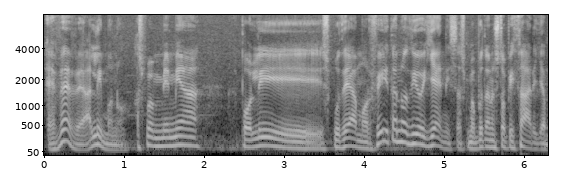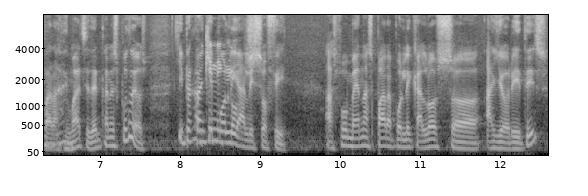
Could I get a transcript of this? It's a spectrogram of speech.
Ε, βέβαια, αλίμονο. Α πούμε, με μια πολύ σπουδαία μορφή ήταν ο Διογέννης, ας πούμε, που ήταν στο Πιθάρι, για παράδειγμα. Έτσι, δεν ήταν σπουδαίος. Και υπήρχαν Ο και κοινικός. πολλοί άλλοι σοφοί. Α πούμε, ένας πάρα πολύ καλός αγιορείτης,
